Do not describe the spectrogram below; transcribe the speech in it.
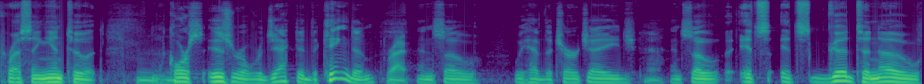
pressing into it. Of course, Israel rejected the kingdom, Mm-hmm. Right. and so we have the church age, Yeah. and so it's it's good to know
